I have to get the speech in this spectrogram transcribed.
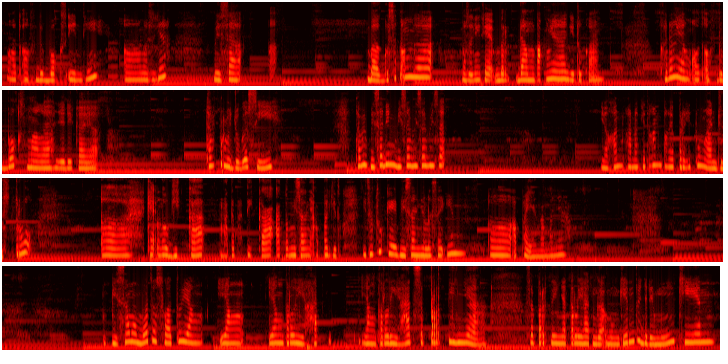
out of the box ini uh, maksudnya bisa uh, bagus atau enggak? Maksudnya kayak berdampaknya gitu kan. Kadang yang out of the box malah jadi kayak tapi perlu juga sih. Tapi bisa ding bisa bisa bisa. Ya kan karena kita kan pakai perhitungan justru uh, kayak logika matematika atau misalnya apa gitu. Itu tuh kayak bisa nyelesain uh, apa ya namanya? Bisa membuat sesuatu yang yang yang terlihat yang terlihat sepertinya. Sepertinya terlihat nggak mungkin tuh jadi mungkin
